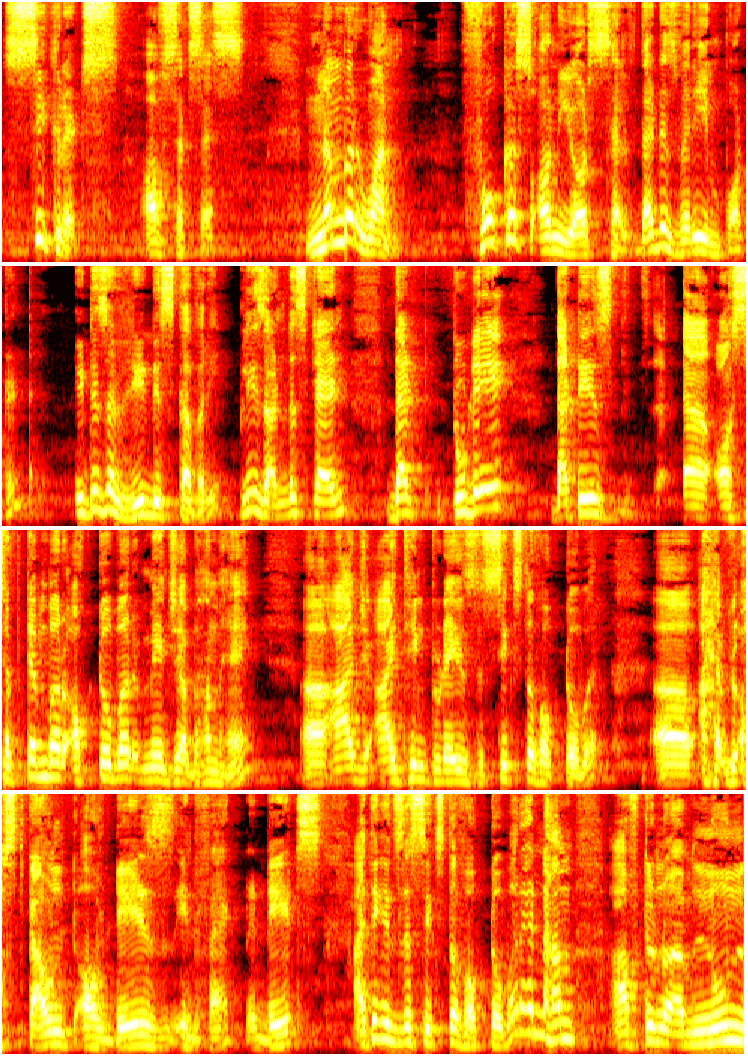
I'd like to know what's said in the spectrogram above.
secrets of success number one focus on yourself that is very important it is a rediscovery please understand that today that is और सितंबर अक्टूबर में जब हम हैं uh, आज I think today is six of October I have lost count of days in fact dates I think it's the six of October and हम आफ्टरनून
